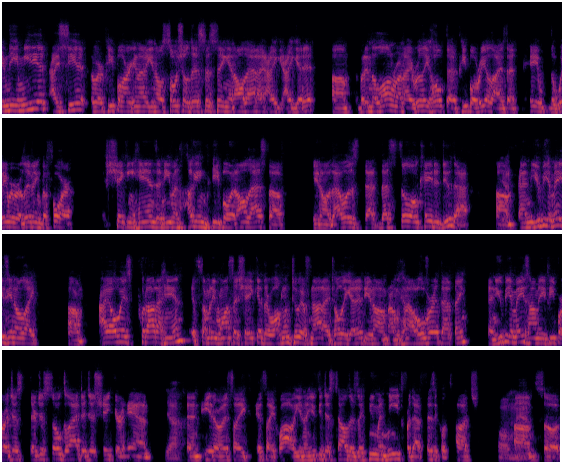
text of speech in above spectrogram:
in the immediate, I see it where people are gonna you know social distancing and all that. I I, I get it. Um, but in the long run, I really hope that people realize that hey, the way we were living before, shaking hands and even hugging people and all that stuff you know that was that that's still okay to do that. Um, yeah. and you'd be amazed you know like um, i always put out a hand. If somebody wants to shake it they're welcome to. If not i totally get it. You know i'm, I'm kind of over it that thing. And you'd be amazed how many people are just they're just so glad to just shake your hand. Yeah. And you know it's like it's like wow you know you can just tell there's a human need for that physical touch. Oh man. Um, so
